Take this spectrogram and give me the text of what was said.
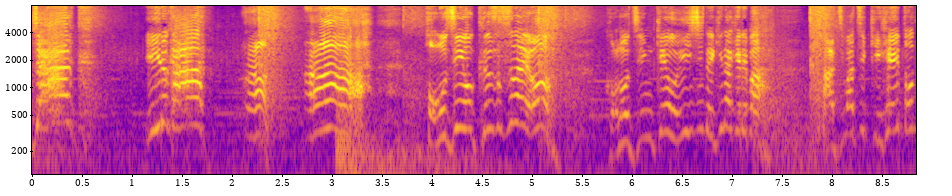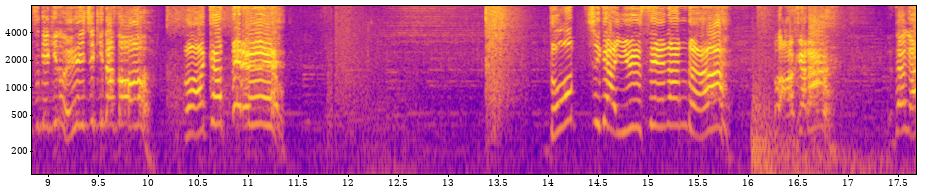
ジャック!いるか?あああ!法人を崩すなよ!この陣形を維持できなければたちまち騎兵突撃の餌食だぞ!分かってる!どっちが優勢なんだ?わからん!だが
